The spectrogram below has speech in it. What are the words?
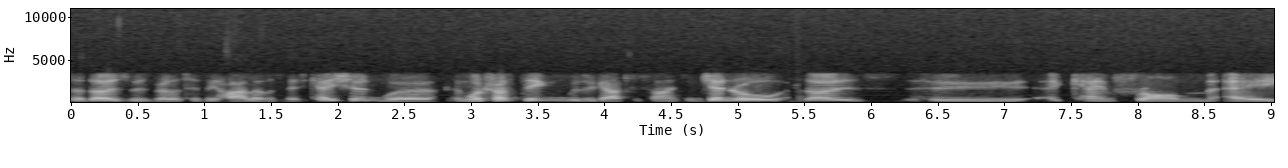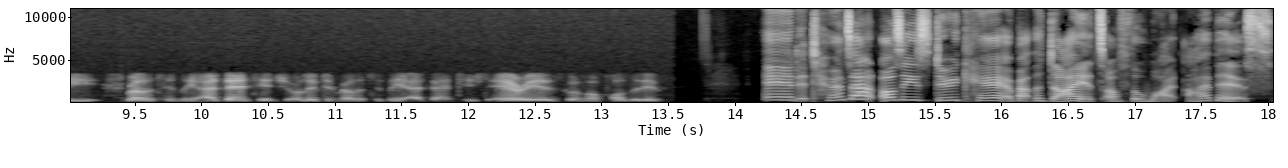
So those with relatively high levels of education were more trusting with regard to science in general. Those who came from a relatively advantaged or lived in relatively advantaged areas were more positive. And it turns out Aussies do care about the diets of the white ibis.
